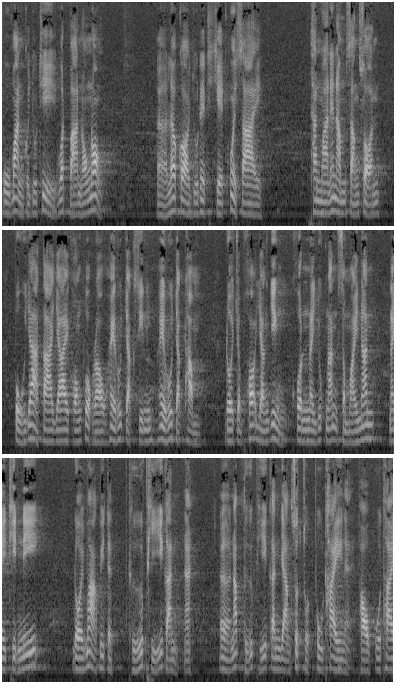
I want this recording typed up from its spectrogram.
ปู่มั่นก็อยู่ที่วัดป่าหนองน่องแล้วก็อยู่ในเขตห้วยทราย ท่านมาแนะนำสั่งสอนปู่ย่าตายายของพวกเราให้รู้จักศีลให้รู้จักธรรม โดยเฉพาะอย่างยิ่งคนในยุคนั้นสมัยนั้นในถิ่นนี้ โดยมากมีแต่ถือผีกันนะนับถือผีกันอย่างสุดๆภูไทยเนี่ยเผ่าภูไทย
